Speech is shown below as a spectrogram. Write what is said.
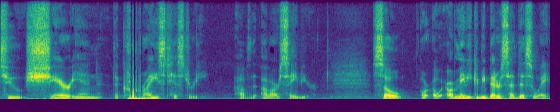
to share in the Christ history of, the, of our Savior. So, or, or, or maybe it could be better said this way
